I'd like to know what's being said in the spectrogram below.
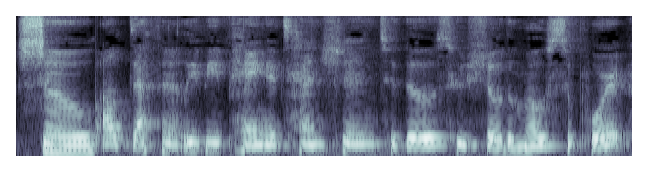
So I'll definitely be paying attention to those who show the most support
